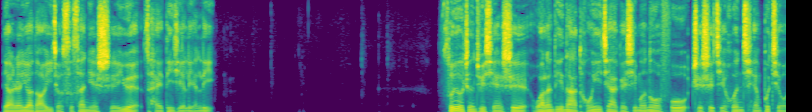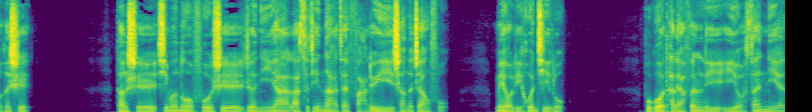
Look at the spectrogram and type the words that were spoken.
两人要到一九四三年十月才缔结连理。所有证据显示，瓦伦蒂娜同意嫁给西蒙诺夫只是结婚前不久的事。当时，西蒙诺夫是热尼亚·拉斯金娜在法律意义上的丈夫，没有离婚记录。不过，他俩分离已有三年，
